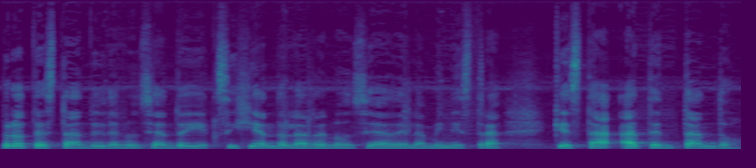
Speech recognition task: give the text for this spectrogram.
protestando y denunciando y exigiendo la renuncia de la ministra que está atentando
